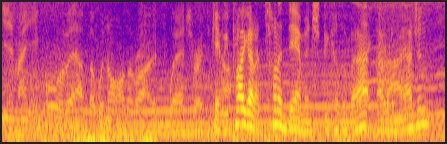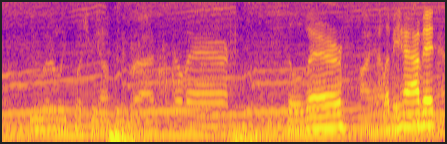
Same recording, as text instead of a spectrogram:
Yeah, mate, you called it out, but we're not on the road. We're actually Okay, we probably got a ton of damage because of that, I would imagine. You literally pushed me onto the grass. Still there. Still there. I Let me have it.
